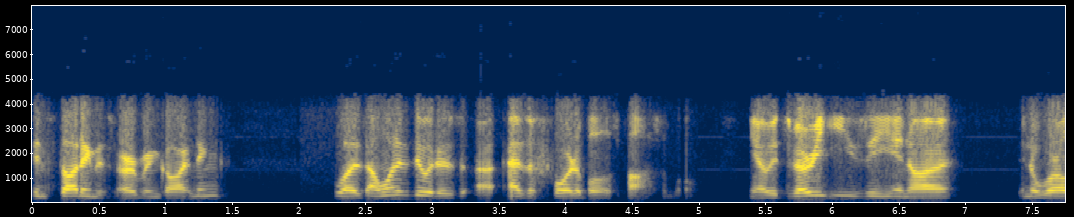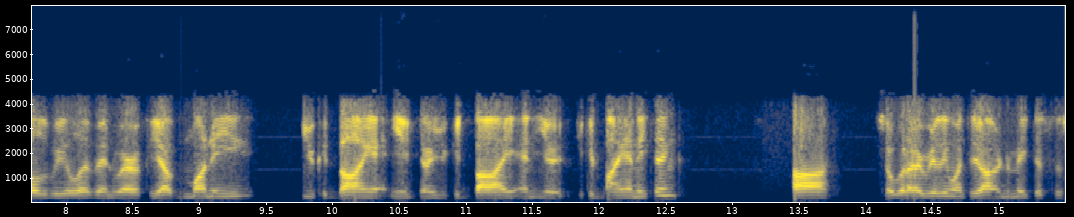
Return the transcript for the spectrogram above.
in starting this urban gardening was I wanted to do it as uh, as affordable as possible. You know, it's very easy in our in the world we live in where if you have money, you could buy you know you could buy and you you could buy anything. Uh, so what I really want to do, I want to make this as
